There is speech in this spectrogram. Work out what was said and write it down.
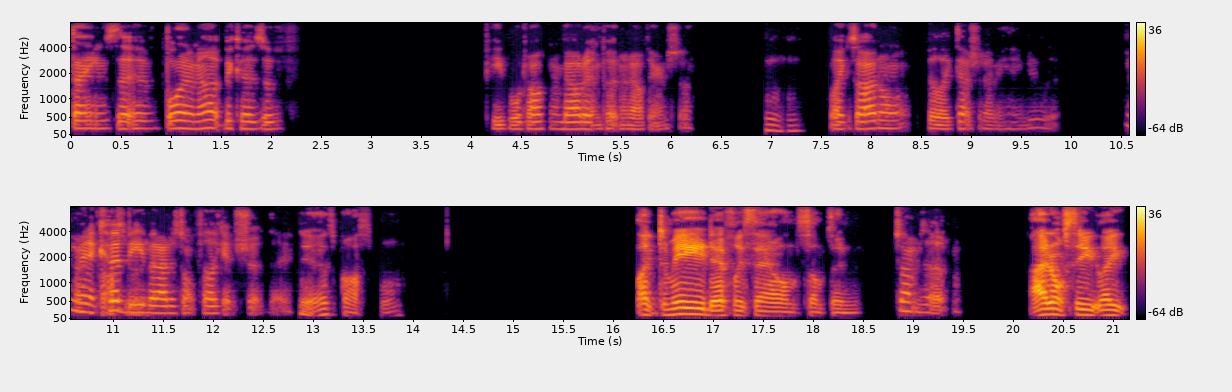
things that have blown up because of people talking about it and putting it out there and stuff. hmm Like, so I don't feel like that should have anything to do with it. Yeah, I mean, it could be, but I just don't feel like it should, though. Yeah, it's possible. Like to me, definitely sounds something. Something's up. I don't see like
